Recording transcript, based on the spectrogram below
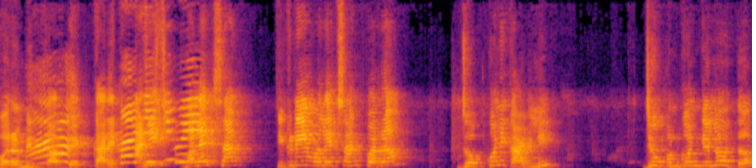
परम इतका बेकार आहे. आणि मला एक सांग इकडे मला एक सांग परम. झोप कोणी काढली? झोपून कोण गेलं होतं?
